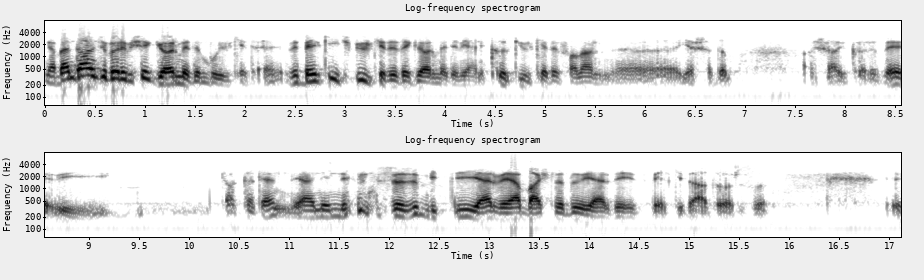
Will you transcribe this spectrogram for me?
ya ben daha önce böyle bir şey görmedim bu ülkede ve belki hiçbir ülkede de görmedim yani 40 ülkede falan e, yaşadım aşağı yukarı ve e, hakikaten yani sözün bittiği yer veya başladığı yerdeyiz belki daha doğrusu. E,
